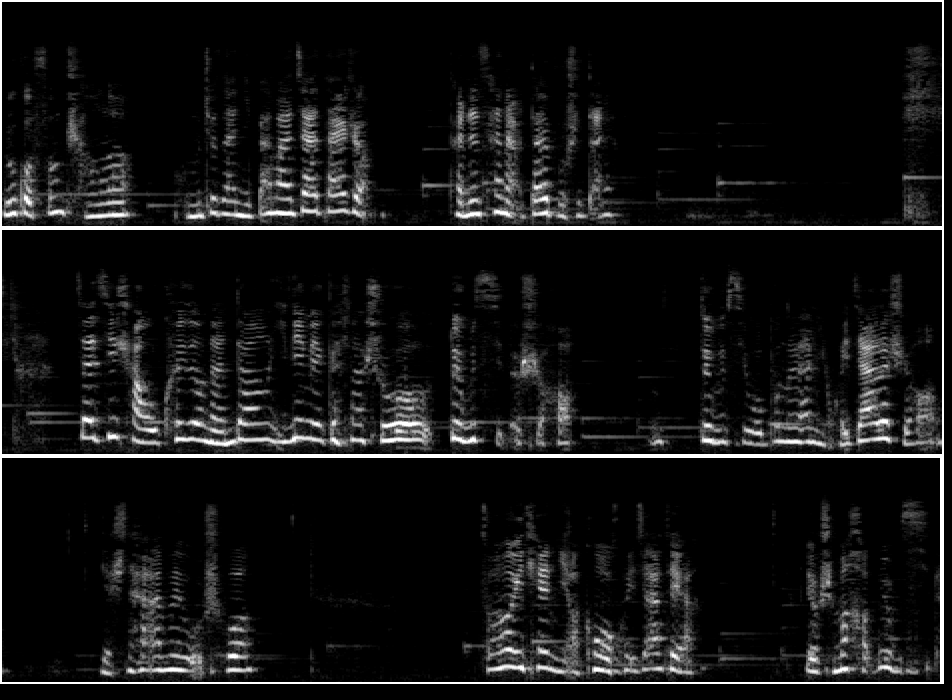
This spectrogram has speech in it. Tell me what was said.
如果封城了，我们就在你爸妈家待着，反正在哪儿待不是待。”在机场，我愧疚难当，一遍遍跟他说对不起的时候，对不起，我不能让你回家的时候，也是他安慰我说：“总有一天你要跟我回家的呀，有什么好对不起的？”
